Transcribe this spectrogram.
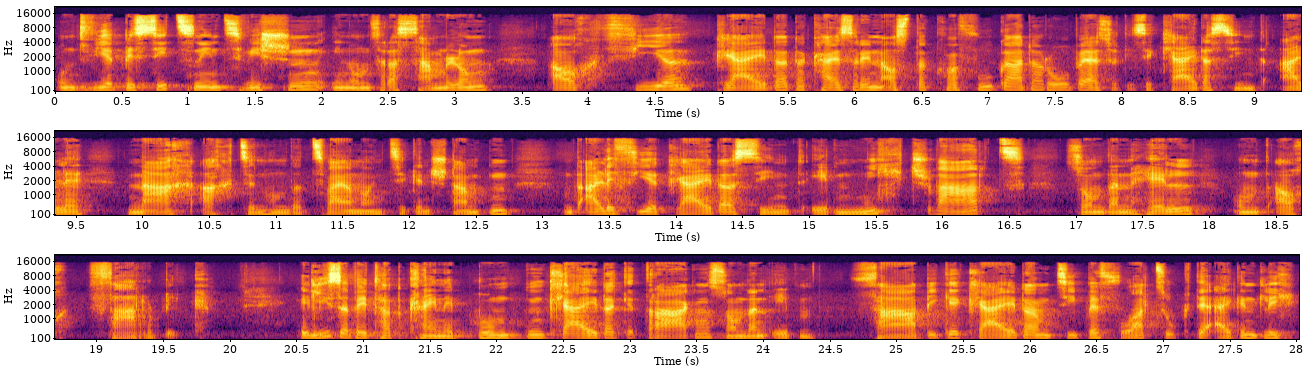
und wir besitzen inzwischen in unserer Sammlung auch vier Kleider der Kaiserin aus der Korfu-Garderobe. Also diese Kleider sind alle nach 1892 entstanden und alle vier Kleider sind eben nicht schwarz, sondern hell und auch farbig. Elisabeth hat keine bunten Kleider getragen, sondern eben farbige Kleider und sie bevorzugte eigentlich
